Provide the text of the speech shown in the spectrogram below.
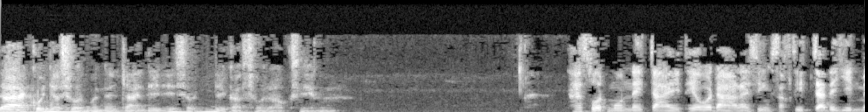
ได้ควรจะสวดมนต์ในใจดีที่สุดดีกว่าสวดออกเสียง ถ้าสวดมนต์ในใจเทวดาและสิ่งศักดิ์สิทธิ์จะได้ยินไหม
